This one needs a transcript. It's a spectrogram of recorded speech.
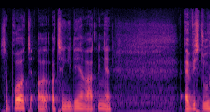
Så prøv at, at, at tænke i den her retning, at, at hvis du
